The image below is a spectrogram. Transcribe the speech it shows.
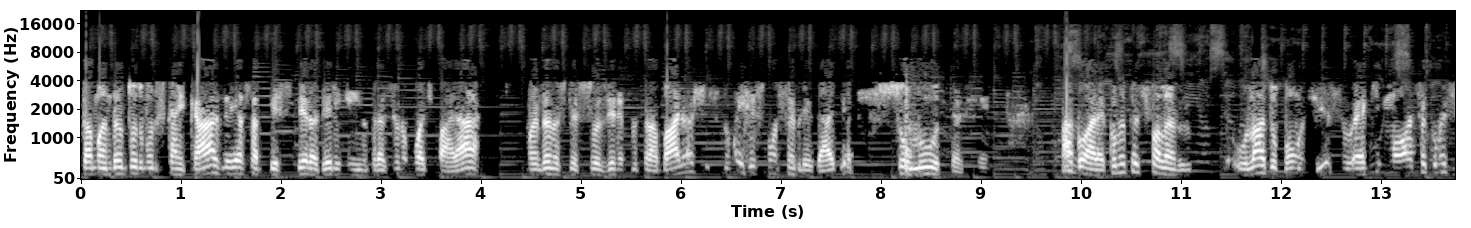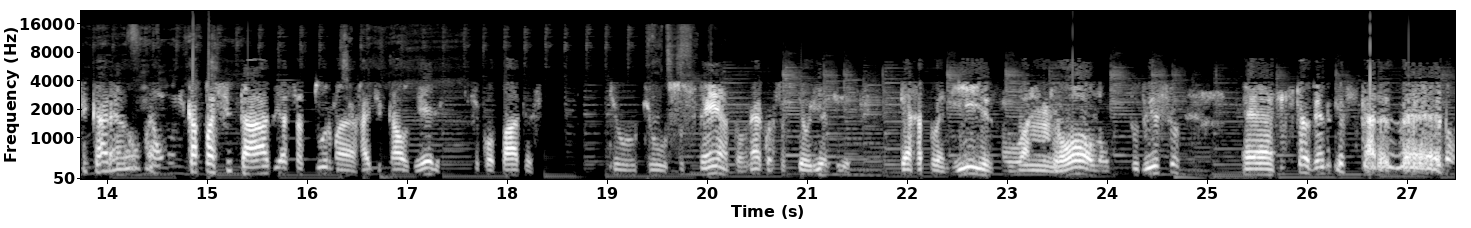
tá mandando todo mundo ficar em casa e essa besteira dele de o Brasil não pode parar, mandando as pessoas irem para o trabalho, eu acho isso uma irresponsabilidade absoluta. Assim. Agora, como eu estou te falando, o lado bom disso é que mostra como esse cara é um, é um incapacitado e essa turma radical dele, psicopatas, que o, que o sustentam, né, com essas teorias de terraplanismo, hum. astrólogo, tudo isso, é, a gente está vendo que esses caras é, não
